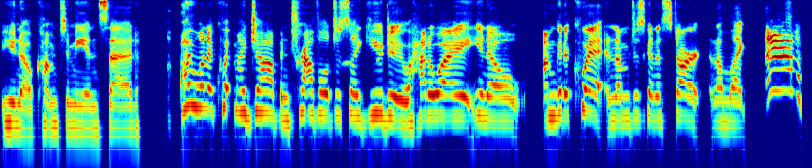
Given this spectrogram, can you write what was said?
you know come to me and said I want to quit my job and travel just like you do. How do I, you know, I'm going to quit and I'm just going to start. And I'm like, ah,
